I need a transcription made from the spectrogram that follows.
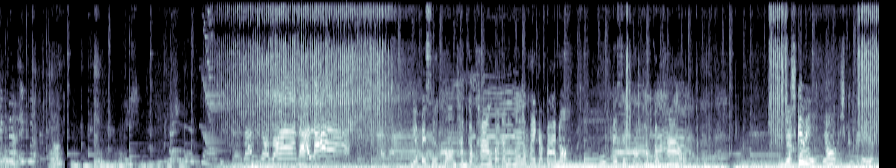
ik me... Ik me... Maar เดี๋ยวไปซื้อของทำกับข้าวก่อนนะลูกนะแล้วค่อยกลับบ้านเนาะ ไปซื้อของทำกับข้าว Nu ska vi... Nu ska vi...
